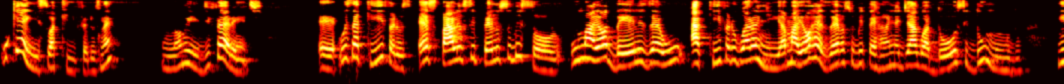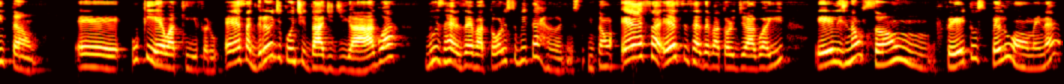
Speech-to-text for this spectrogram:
O que é isso, aquíferos, né? Um nome diferente. É, os aquíferos espalham-se pelo subsolo. O maior deles é o aquífero Guarani, a maior reserva subterrânea de água doce do mundo. Então, é, o que é o aquífero? É essa grande quantidade de água nos reservatórios subterrâneos. Então, essa, esses reservatórios de água aí, eles não são feitos pelo homem, né?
